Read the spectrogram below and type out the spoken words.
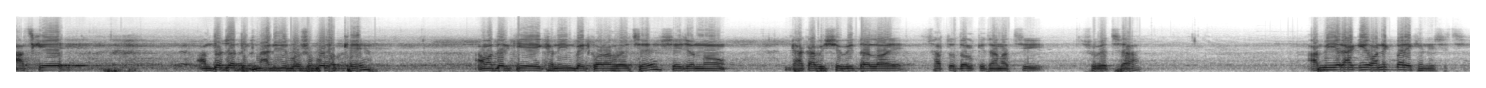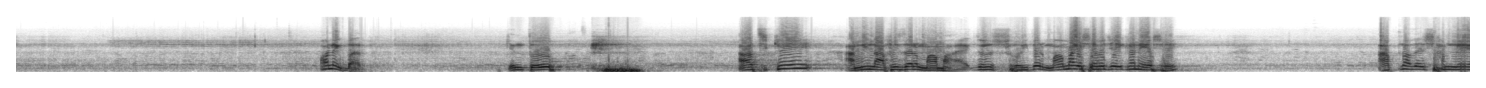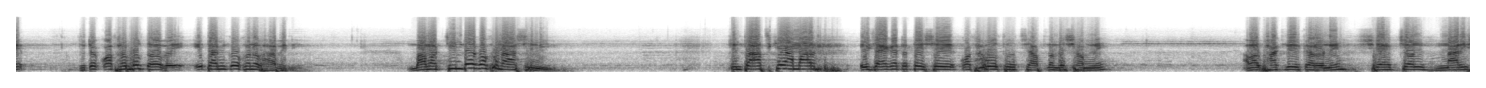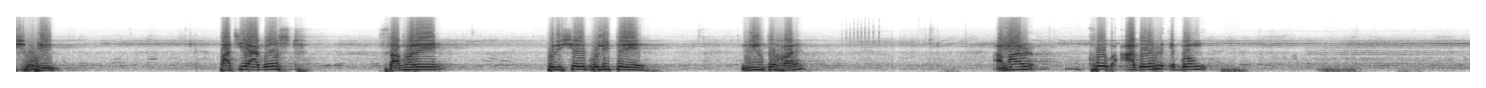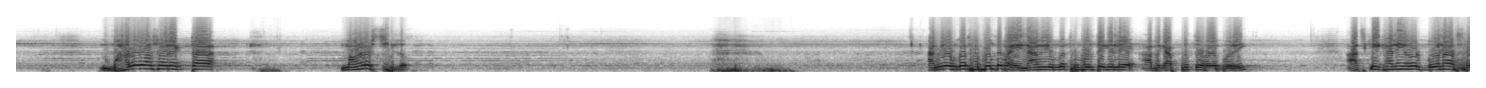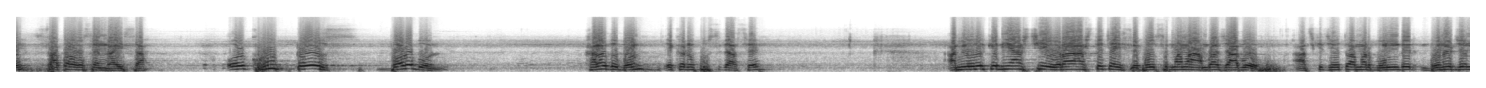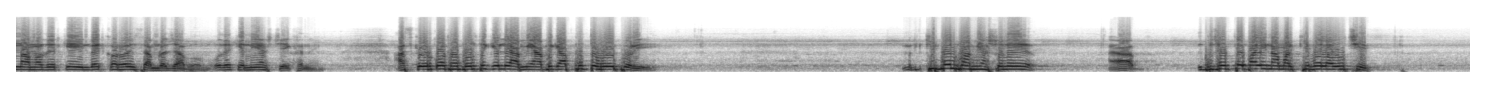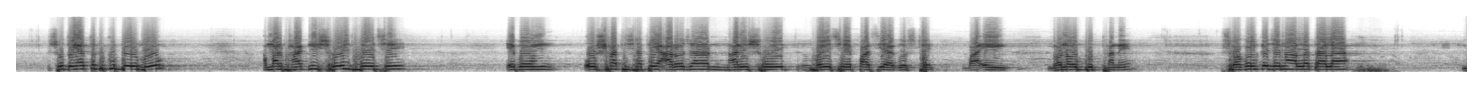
আজকে আন্তর্জাতিক নারী দিবস উপলক্ষে আমাদেরকে এখানে ইনভাইট করা হয়েছে। সেই জন্য ঢাকা বিশ্ববিদ্যালয় ছাত্রদলকে জানাচ্ছি শুভেচ্ছা। আমি এর আগে অনেকবার এখানে এসেছি। অনেকবার। কিন্তু আজকে আমি নাফিজার মামা, একজন শহীদের মামা হিসেবে যে এখানে এসে আপনাদের সামনে দুটো কথা বলতে হবে, এটা আমি কখনো ভাবিনি। বা আমার চিন্তা কখনো আসেনি। কিন্তু আজকে আমার এই জায়গাটাতে এসে কথা বলতে হচ্ছে আপনাদের সামনে। আমার ভাগ্নির কারণে সে একজন নারী শহীদ। পাঁচই আগস্ট সাভারে পুলিশের গুলিতে নিহত হয়। আমার খুব আদর এবং ভালোবাসার একটা মানুষ ছিল। আমি ওর কথা বলতে পারি না, আমি ওর কথা বলতে গেলে আবেগ আপ্লুত হয়ে পড়ি। আজকে এখানে ওর বোন আছে, সাফা হোসেন রাইসা। ওর খুব ক্লোজ বড় বোন, খালাতো বোন এখানে উপস্থিত আছে। আমি ওদেরকে নিয়ে আসছি, ওরা আসতে চাইছে, বলছে, মামা, আমরা যাব। আজকে যেহেতু আমার বোনদের, বোনের জন্য আমাদেরকে ইনভাইট করা হয়েছে, আমরা যাব। ওদেরকে নিয়ে আসছি এখানে। আজকে ওর কথা বলতে গেলে আমি আবেগ আপ্লুত হয়ে পড়ি। মানে কি বলব আমি আসলে বুঝতে পারি না আমার কি বলা উচিত। শুধু এতটুকু বলব, আমার ভাগ্নি শহীদ হয়েছে এবং ওর সাথে সাথে আরও যারা নারী শহীদ হয়েছে পাঁচই আগস্টে বা এই গণ অভ্যুত্থানে সকলকে যেন আল্লাহ তালা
